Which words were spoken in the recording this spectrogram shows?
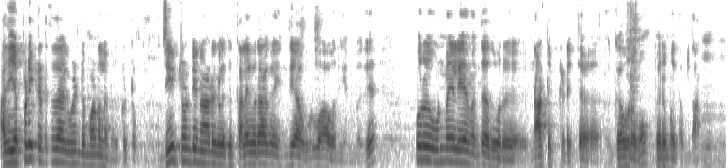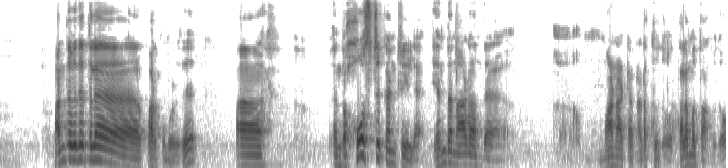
அது எப்படி கிடைத்ததாக வேண்டுமானாலும் இருக்கட்டும். ஜி டுவெண்ட்டி நாடுகளுக்கு தலைவராக இந்தியா உருவாவது என்பது ஒரு உண்மையிலேயே வந்து அது ஒரு நாட்டுக்கு கிடைத்த கௌரவம் பெருமிதம் தான். அந்த விதத்தில் பார்க்கும் பொழுது அந்த ஹோஸ்ட் கண்ட்ரியில் எந்த நாடு அந்த மாநாட்டை நடத்துதோ தலைமை தாங்குதோ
